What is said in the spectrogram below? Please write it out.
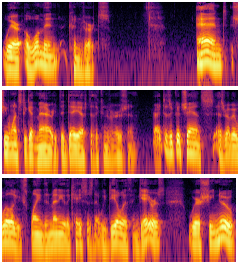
where a woman converts and she wants to get married the day after the conversion. Right? There's a good chance, as Rabbi Willig explained in many of the cases that we deal with in Gerus, where she knew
